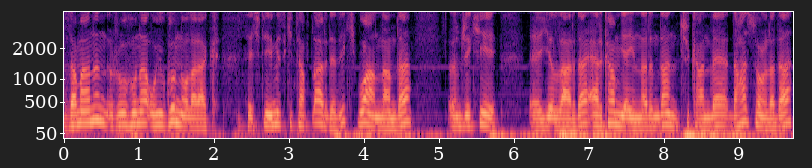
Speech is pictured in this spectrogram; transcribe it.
zamanın ruhuna uygun olarak seçtiğimiz kitaplar dedik. Bu anlamda önceki e, yıllarda Erkam yayınlarından çıkan ve daha sonra da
